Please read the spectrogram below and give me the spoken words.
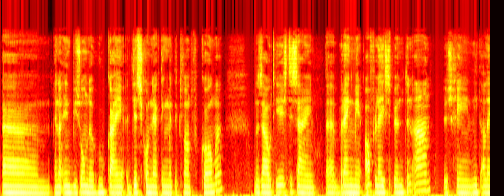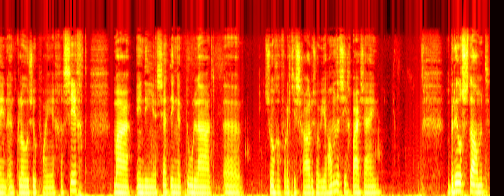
Ehm, en dan in het bijzonder, hoe kan je disconnecting met de klant voorkomen? Dan zou het eerste zijn, uh, breng meer afleespunten aan. Dus geen, niet alleen een close-up van je gezicht, maar indien je settingen toelaat, uh, zorg ervoor dat je schouders of je handen zichtbaar zijn. Brilstand,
